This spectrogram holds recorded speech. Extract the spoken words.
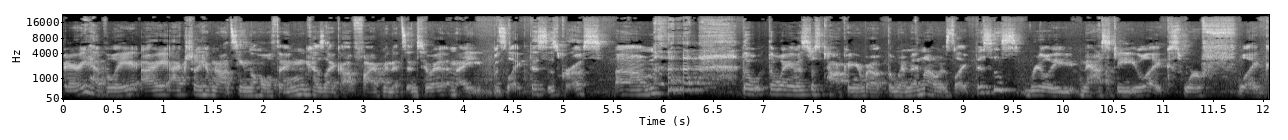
very heavily. I actually have not seen the whole thing because I got five minutes into it and I was like, "This is gross." Um, the the way I was just talking about the women, I was like, this is really nasty, like swerf, like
